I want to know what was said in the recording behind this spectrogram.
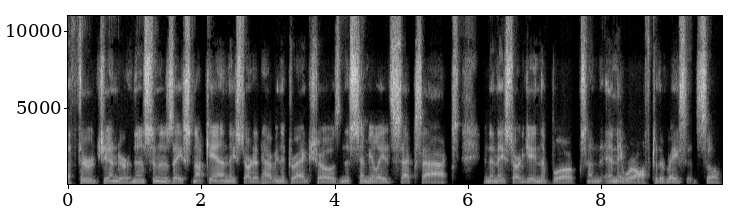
a third gender. And then as soon as they snuck in, they started having the drag shows and the simulated sex acts. And then they started getting the books and, and they were off to the races. So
